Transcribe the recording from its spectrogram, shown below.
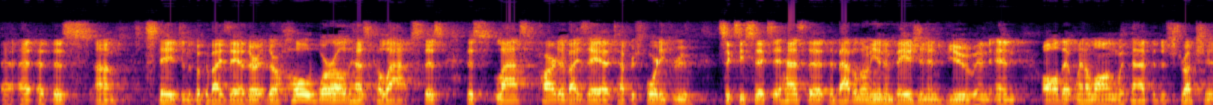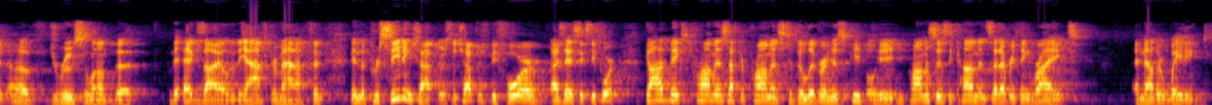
at, at this um, stage in the book of Isaiah. Their, their whole world has collapsed. This, this last part of Isaiah, chapters 40 through 66, it has the, the Babylonian invasion in view, and, and all that went along with that the destruction of Jerusalem, the, the exile, and the aftermath. And in the preceding chapters, the chapters before Isaiah 64, God makes promise after promise to deliver his people. He, he promises to come and set everything right, and now they're waiting.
